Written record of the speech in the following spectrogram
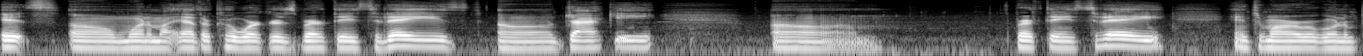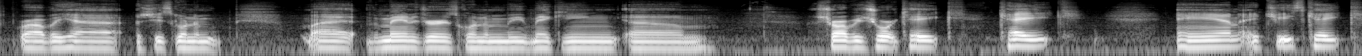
it's um, one of my other coworkers birthdays today is uh, Jackie um, birthday's today and tomorrow we're going to probably have she's going to my the manager is going to be making um, a strawberry shortcake cake and a cheesecake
